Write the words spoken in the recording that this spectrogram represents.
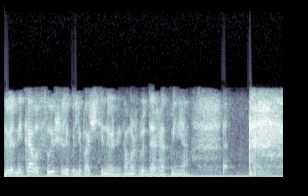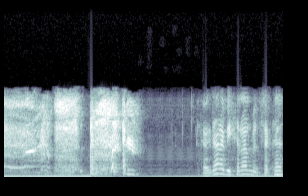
Наверняка вы слышали, или почти наверняка, может быть, даже от меня. Когда Раби Ханан бен Закай,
